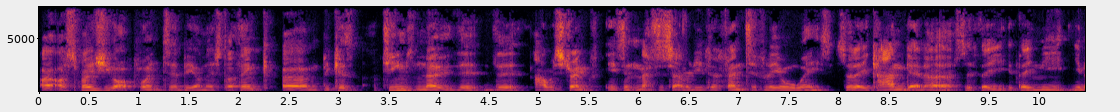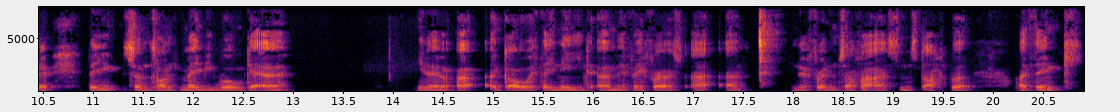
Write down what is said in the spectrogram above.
I, I, suppose you got a point. To be honest, I think um, because teams know that that our strength isn't necessarily defensively always, so they can get at us if they if they need. You know, they sometimes maybe will get a you know a, a goal if they need um, if they throw us at, um, you know throw themselves at us and stuff. But I think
